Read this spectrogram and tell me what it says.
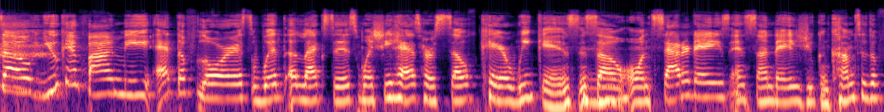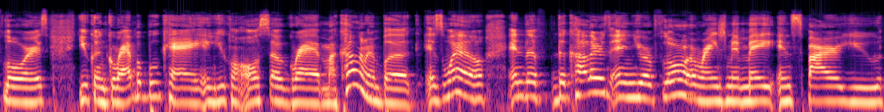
so you can find me at the floor with Alexis when she has her self care weekends. And mm-hmm. so on Saturdays and Sundays, you can come to the floors, you can grab a bouquet, and you can also grab my coloring book as well. And the, the colors in your floral arrangement may inspire you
